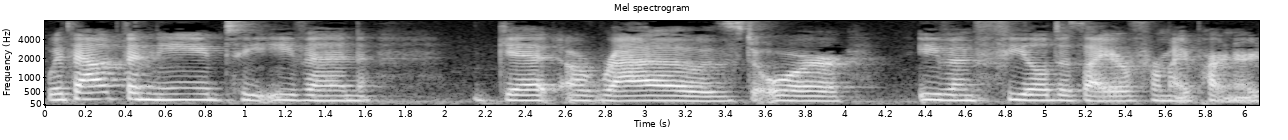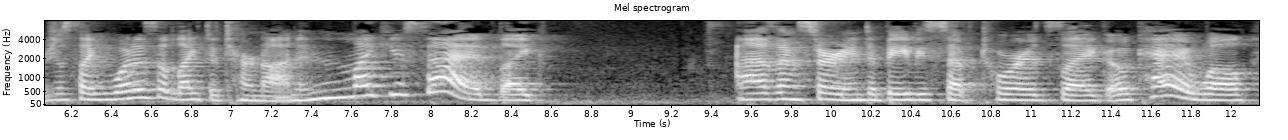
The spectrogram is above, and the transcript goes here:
Without the need to even get aroused or even feel desire for my partner. Just like what is it like to turn on? And like you said, like as I'm starting to baby step towards like, okay, well,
